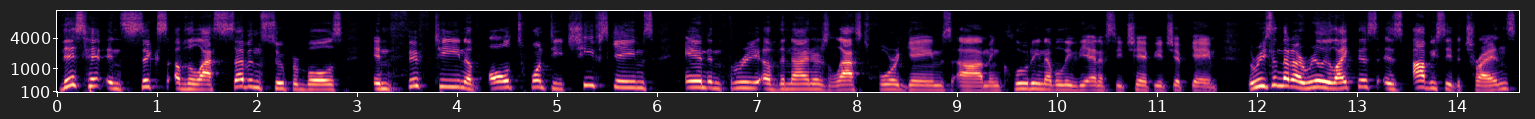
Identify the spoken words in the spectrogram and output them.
This hit in six of the last seven Super Bowls, in 15 of all 20 Chiefs games, and in three of the Niners' last four games, um, including, I believe, the NFC Championship game. The reason that I really like this is obviously the trends.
